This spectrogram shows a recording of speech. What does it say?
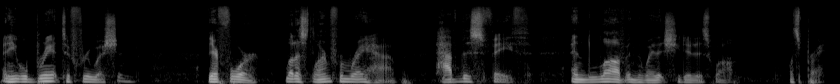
and he will bring it to fruition. Therefore, let us learn from Rahab, have this faith, and love in the way that she did as well. Let's pray.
